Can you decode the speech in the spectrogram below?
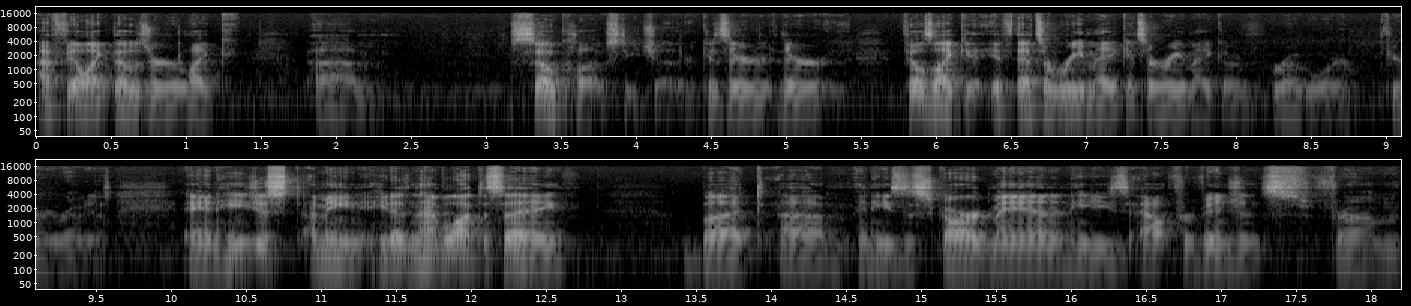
I feel like those are like um, so close to each other because they're they're feels like if that's a remake, it's a remake of Road Warrior. Fury Road is, and he just. I mean, he doesn't have a lot to say but um, and he's a scarred man and he's out for vengeance from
